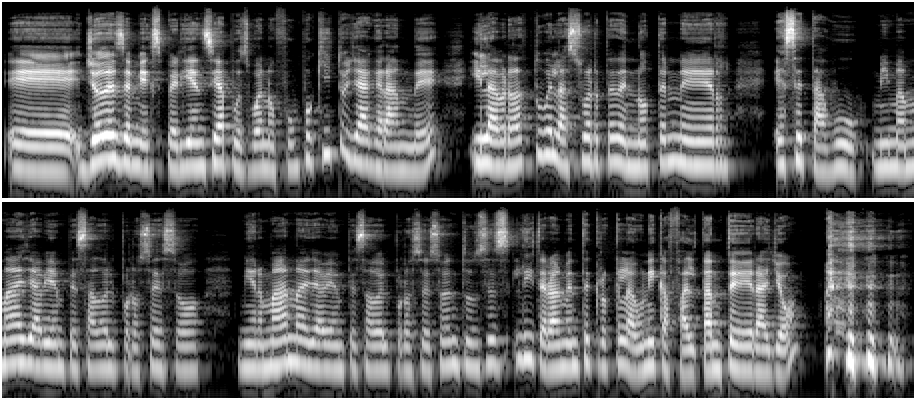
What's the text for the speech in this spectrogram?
Eh, yo desde mi experiencia, pues bueno, fue un poquito ya grande y la verdad tuve la suerte de no tener ese tabú. Mi mamá ya había empezado el proceso, mi hermana ya había empezado el proceso, entonces literalmente creo que la única faltante era yo.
